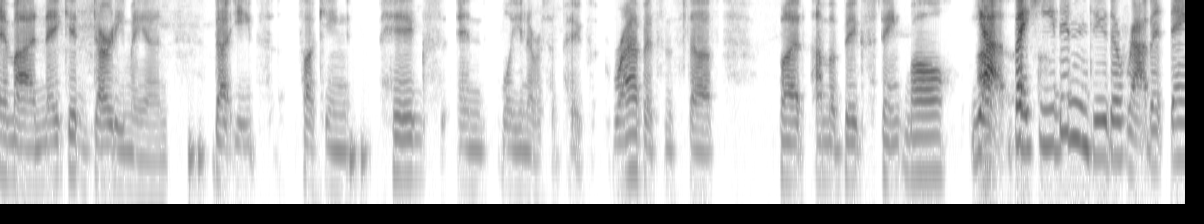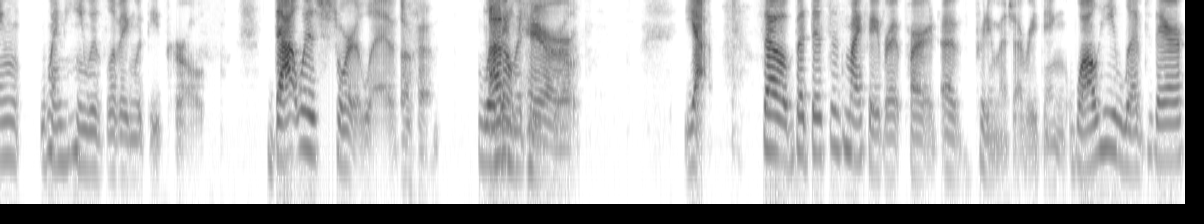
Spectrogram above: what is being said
am I a naked, dirty man that eats fucking pigs and well, you never said pigs, rabbits and stuff, but I'm a big stink ball. Yeah, I- but he didn't do the rabbit thing when he was living with these girls. That was short lived. okay. living don't with care. these girls. Yeah. So, but this is my favorite part of pretty much everything. While he lived there,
